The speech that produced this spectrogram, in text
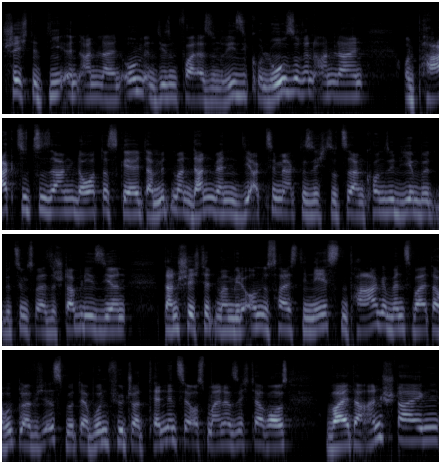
schichtet die in Anleihen um, in diesem Fall also in risikoloseren Anleihen und parkt sozusagen dort das Geld, damit man dann, wenn die Aktienmärkte sich sozusagen konsolidieren bzw. stabilisieren, dann schichtet man wieder um. Das heißt, die nächsten Tage, wenn es weiter rückläufig ist, wird der Bund Future tendenziell aus meiner Sicht heraus weiter ansteigen.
